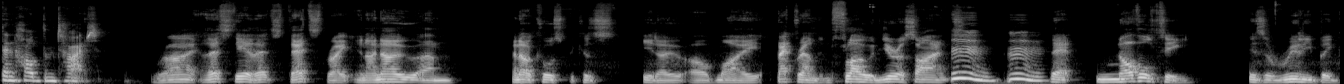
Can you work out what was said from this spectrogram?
than hold them tight. Right. That's yeah. That's that's great. And I know, um, I know, of course, because you know of my background in flow and neuroscience, mm, mm. that novelty is a really big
